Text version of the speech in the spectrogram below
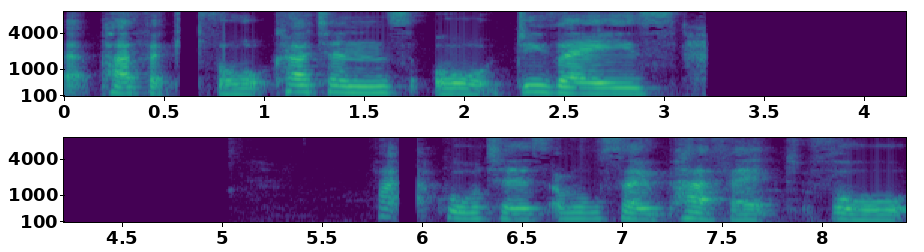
uh, perfect for curtains or duvets fat quarters are also perfect for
